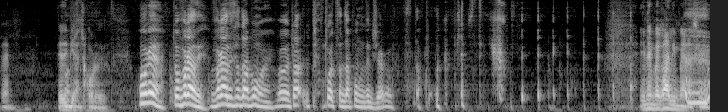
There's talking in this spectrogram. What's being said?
δεν. Δεν την πιάνει κορόιδο. Ωραία, το βράδυ. Βράδυ θα τα πούμε. Ε, τα- Πότε θα τα πούμε, δεν ξέρω. Θα τα πούμε κάποια στιγμή. Είναι μεγάλη μέρα σήμερα.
